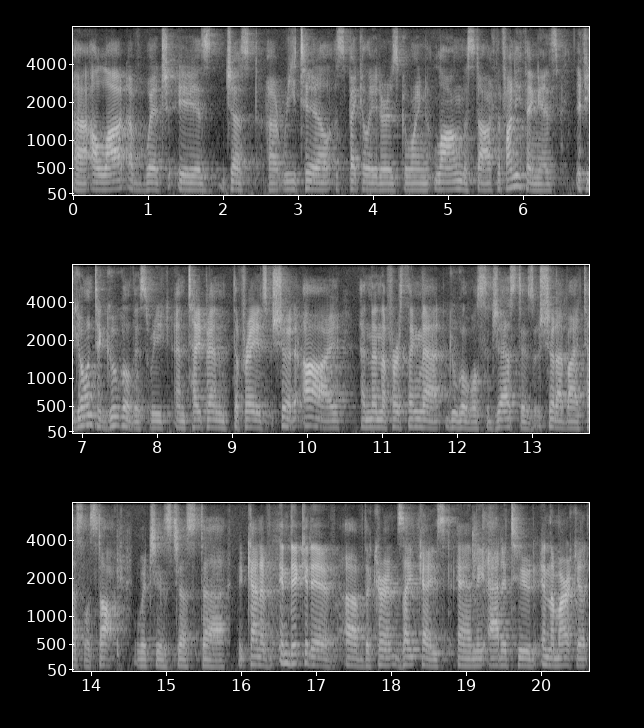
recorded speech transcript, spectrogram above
uh, a lot of which is just uh, retail speculators going long the stock. The funny thing is, if you go into Google this week and type in the phrase, should I, and then the first thing that Google will suggest is, should I buy Tesla stock? Which is just uh, kind of indicative of the current zeitgeist and the attitude in the market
